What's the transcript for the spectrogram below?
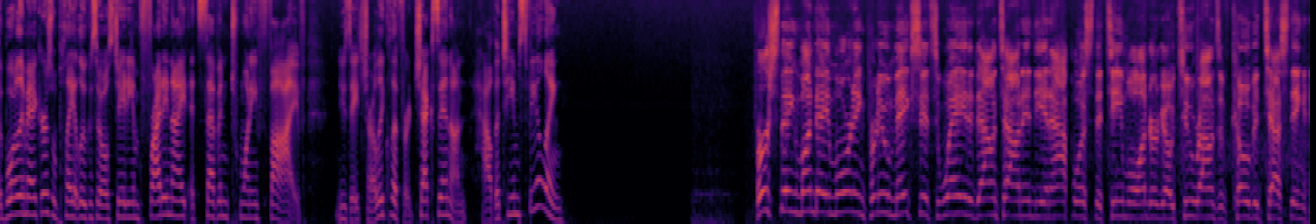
The Boilermakers will play at Lucas Oil Stadium Friday night at 725. News 8 Charlie Clifford checks in on how the team's feeling. First thing Monday morning, Purdue makes its way to downtown Indianapolis. The team will undergo two rounds of COVID testing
